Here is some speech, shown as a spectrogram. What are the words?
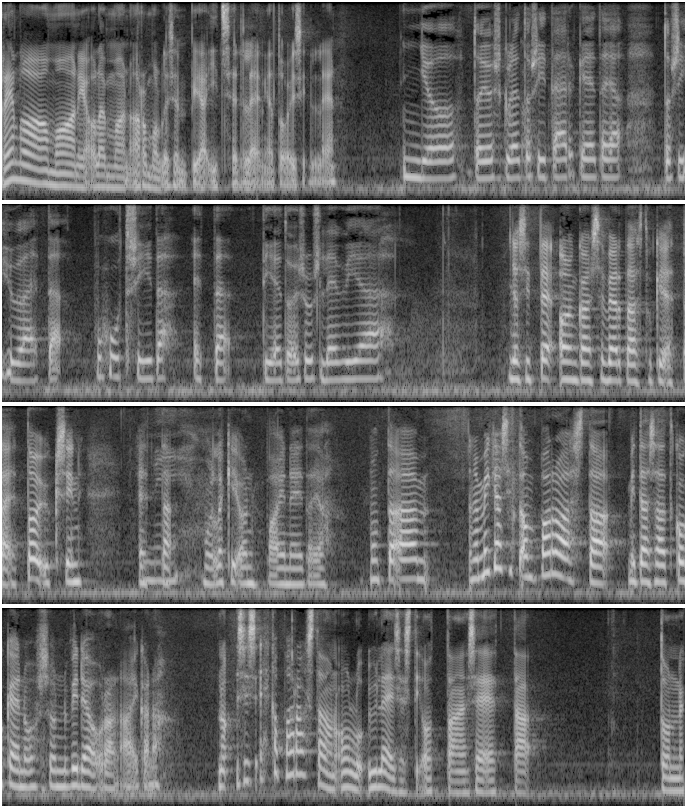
relaamaan ja olemaan armollisempia itselleen ja toisilleen. Joo, toi olisi kyllä tosi tärkeää ja tosi hyvä, että puhut siitä, että tietoisuus leviää. Ja sitten on myös se vertaistuki, että et ole yksin, että niin. muillakin on paineita. Ja... Mutta ähm, no mikä sitten on parasta, mitä sä oot kokenut sun videouran aikana? No siis ehkä parasta on ollut yleisesti ottaen se, että tonne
